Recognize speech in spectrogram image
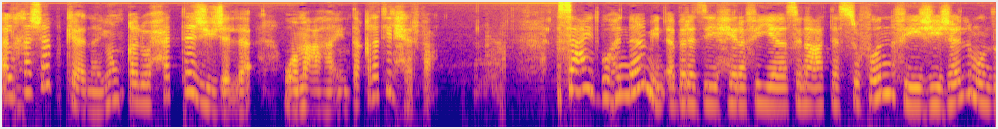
الخشب كان ينقل حتى جيجل ومعها انتقلت الحرفة. سعيد بوهنا من أبرز حرفي صناعة السفن في جيجل منذ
